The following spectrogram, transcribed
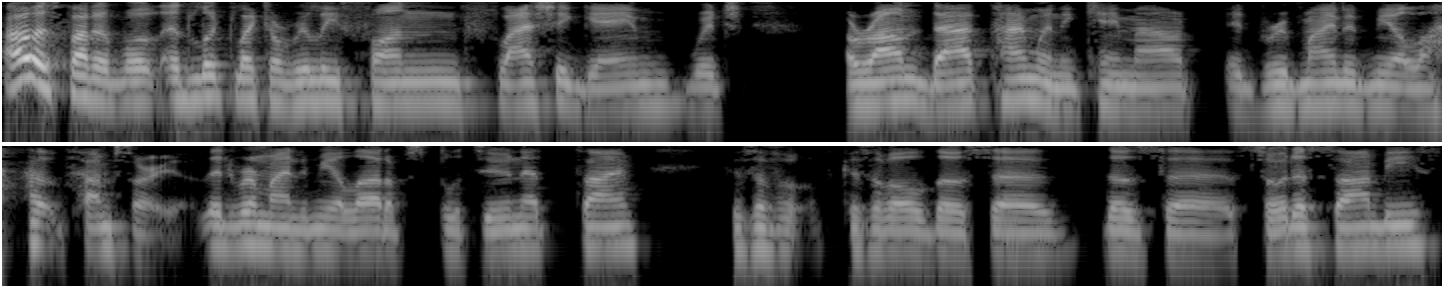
I always thought it well it looked like a really fun, flashy game, which around that time when it came out, it reminded me a lot. Of, I'm sorry, it reminded me a lot of Splatoon at the time because of because of all those uh, those uh, soda zombies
